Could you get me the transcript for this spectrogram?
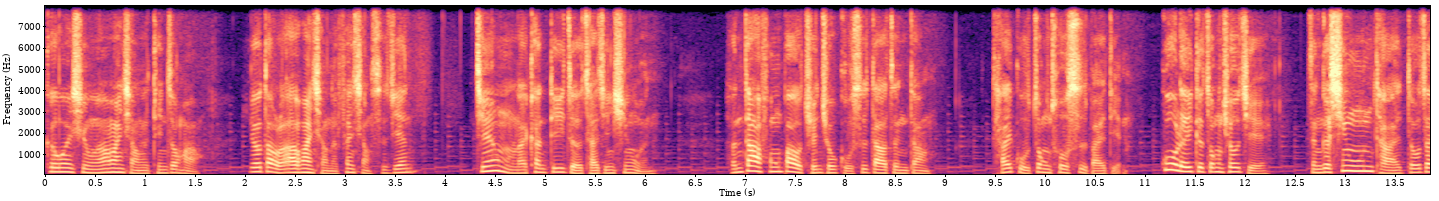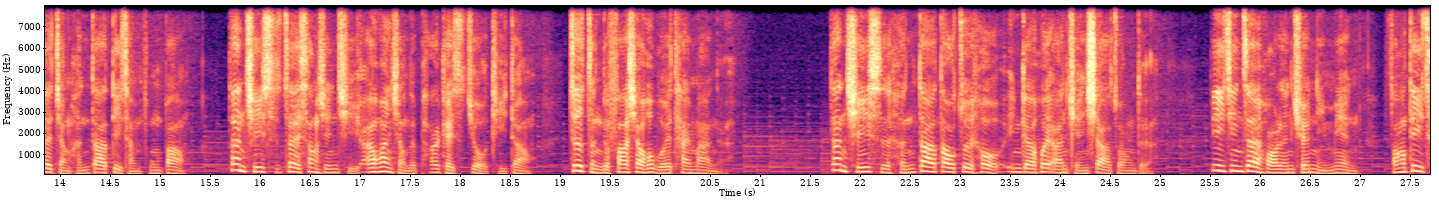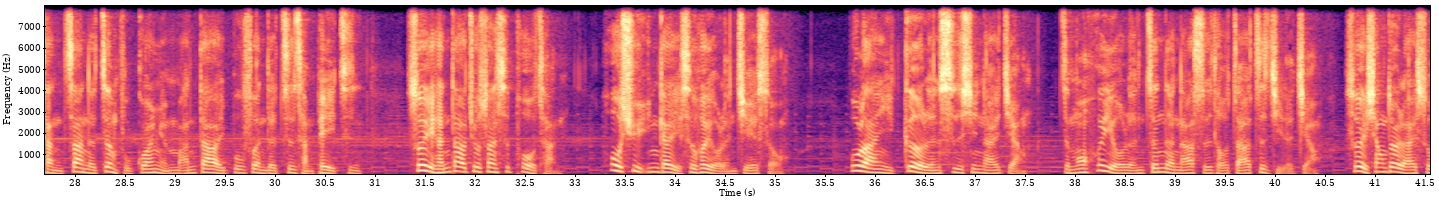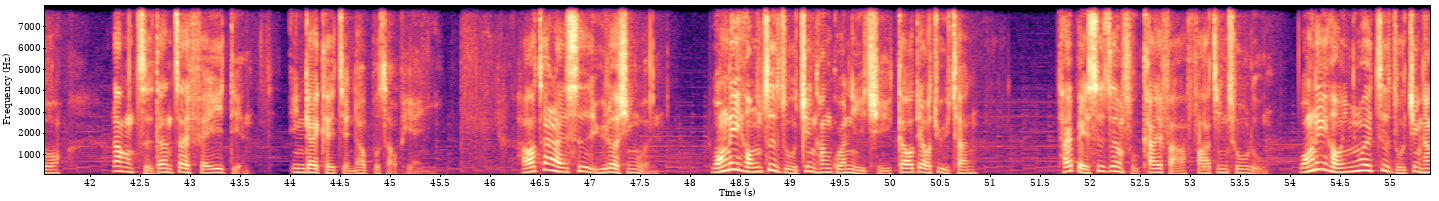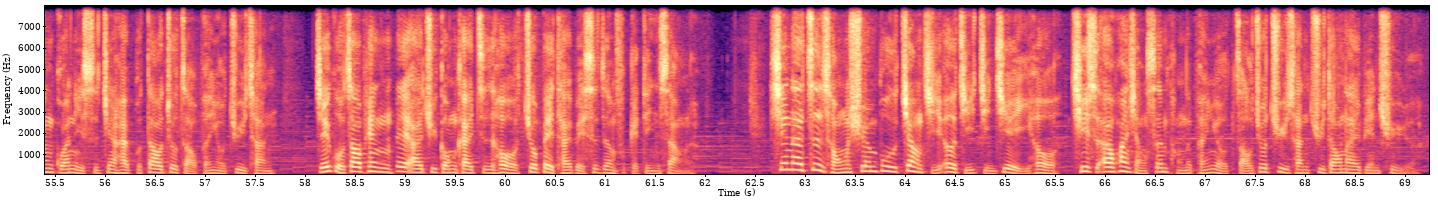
各位新闻爱幻想的听众好，又到了爱幻想的分享时间。今天我们来看第一则财经新闻：恒大风暴，全球股市大震荡，台股重挫四百点。过了一个中秋节，整个新闻台都在讲恒大地产风暴，但其实，在上星期爱幻想的 Podcast 就有提到，这整个发酵会不会太慢了？但其实恒大到最后应该会安全下庄的，毕竟在华人圈里面。房地产占了政府官员蛮大一部分的资产配置，所以恒大就算是破产，后续应该也是会有人接手。不然以个人私心来讲，怎么会有人真的拿石头砸自己的脚？所以相对来说，让子弹再飞一点，应该可以捡到不少便宜。好，再来是娱乐新闻：王力宏自主健康管理期高调聚餐，台北市政府开罚，罚金出炉。王力宏因为自主健康管理时间还不到，就找朋友聚餐，结果照片被 IG 公开之后，就被台北市政府给盯上了。现在自从宣布降级二级警戒以后，其实爱幻想身旁的朋友早就聚餐聚到那一边去了，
